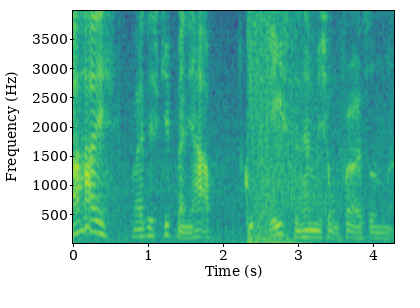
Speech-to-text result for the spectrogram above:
Ej, hvor er det skidt, mand. Jeg har kunne ace den her mission før i tiden, mand.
